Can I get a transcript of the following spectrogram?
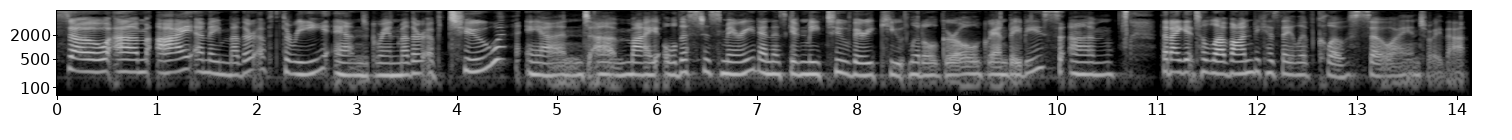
So, um, I am a mother of three and grandmother of two. And um, my oldest is married and has given me two very cute little girl grandbabies um, that I get to love on because they live close. So, I enjoy that.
